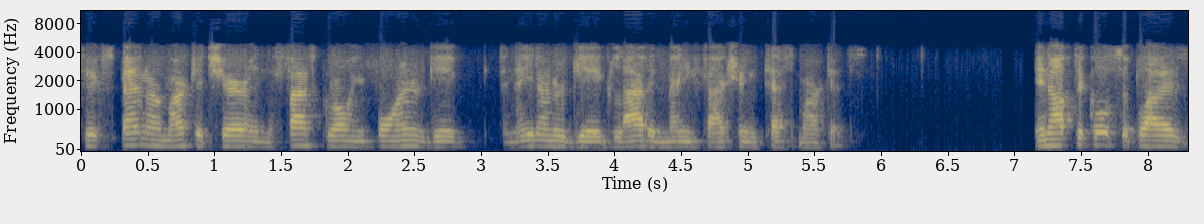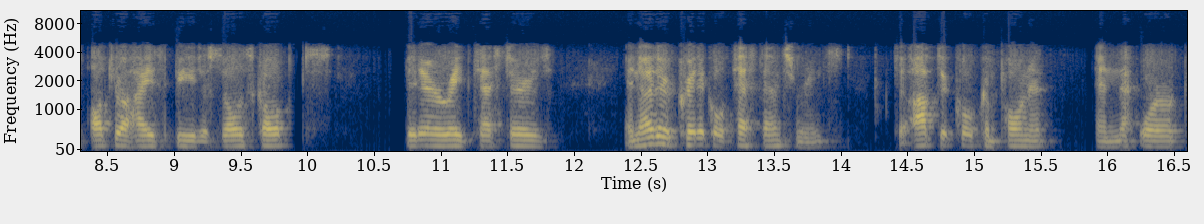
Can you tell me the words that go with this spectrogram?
to expand our market share in the fast-growing 400 gig and 800 gig lab and manufacturing test markets. InOpticals supplies ultra-high-speed oscilloscopes, bit error rate testers, and other critical test instruments to optical component and network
